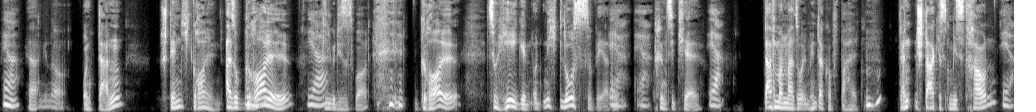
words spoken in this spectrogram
Ja. Ja, genau. Und dann ständig grollen. Also mhm. Groll, mhm. ja. ich liebe dieses Wort, Groll zu hegen und nicht loszuwerden. Ja, ja. Prinzipiell. Ja darf man mal so im Hinterkopf behalten. Mhm. Dann ein starkes Misstrauen ja.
